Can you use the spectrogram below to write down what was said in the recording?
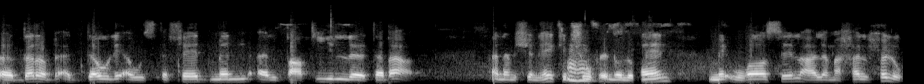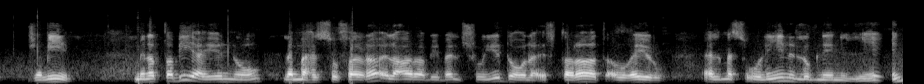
ضرب الدولة أو استفاد من التعطيل تبعها أنا مشان هيك بشوف إنه لبنان واصل على محل حلو جميل. من الطبيعي إنه لما هالسفراء العرب يبلشوا يدعوا لإفطارات أو غيره المسؤولين اللبنانيين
